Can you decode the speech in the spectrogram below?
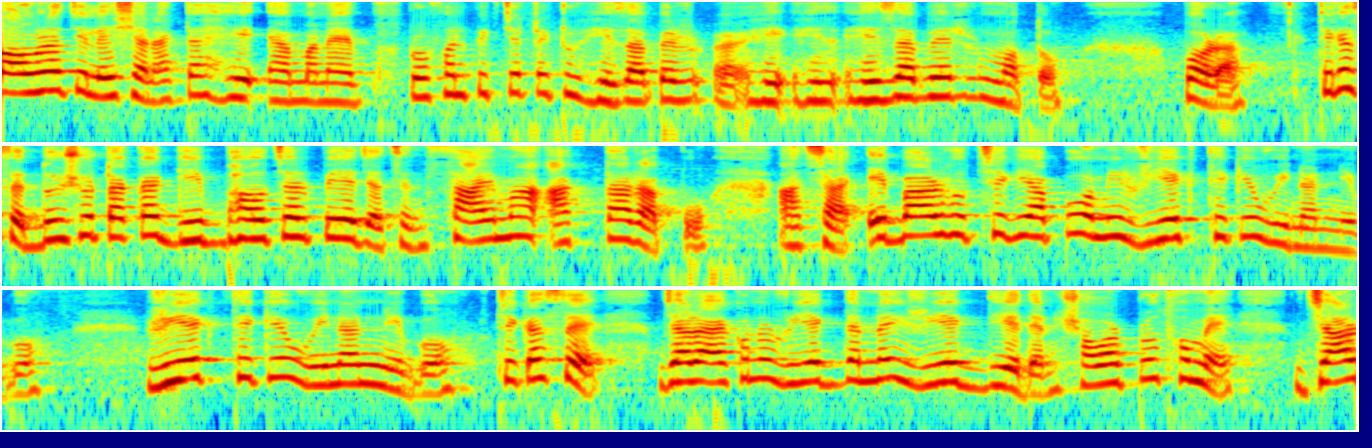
কংগ্রাচুলেশন একটা মানে প্রোফাইল পিকচারটা একটু হেজাবের হেজাবের মতো পড়া ঠিক আছে? দুইশো টাকা গিফট ভাউচার পেয়ে যাচ্ছেন সাইমা আক্তার আপু। আচ্ছা এবার হচ্ছে কি আপু, আমি রিয়েক্ট থেকে উইনার নেব। রিয়েক্ট থেকে উইনার নেব ঠিক আছে? যারা এখনও রিয়েক্ট দেন নাই রিয়েক্ট দিয়ে দেন। সবার প্রথমে যার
